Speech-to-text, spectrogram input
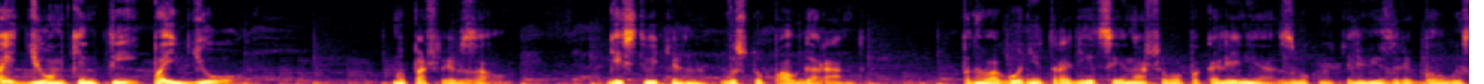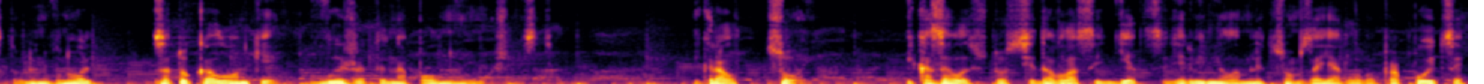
«Пойдем, кенты, пойдем!» Мы пошли в зал. Действительно, выступал гарант. По новогодней традиции нашего поколения звук на телевизоре был выставлен в ноль, зато колонки выжаты на полную мощность. Играл Цой. И казалось, что седовласый дед с одеревенелым лицом заядлого пропойцы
